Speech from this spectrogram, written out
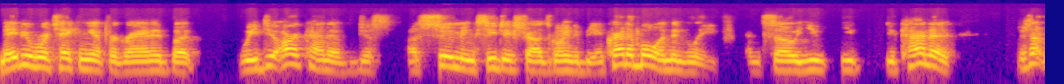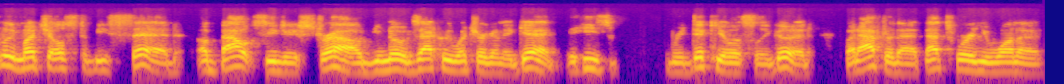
maybe we're taking it for granted, but we do are kind of just assuming CJ Stroud's going to be incredible and then leave. And so you you you kind of there's not really much else to be said about CJ Stroud. You know exactly what you're going to get. He's ridiculously good. But after that, that's where you want to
